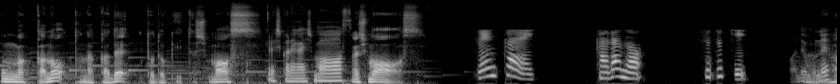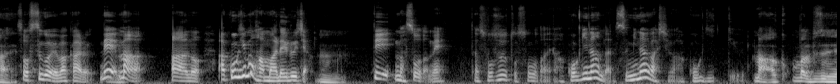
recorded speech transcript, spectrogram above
音楽家の田中でお届けいたします。ろしくお願いしますお願いします。前回からの続き。でもね、うんはいそうすごいわかるで、まああのアコギもハマれるじゃんうん。でまあそうだねだそうするとそうだね。アコギなんだね。墨流しはアコギっていう。まあ、あこまあ別に、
